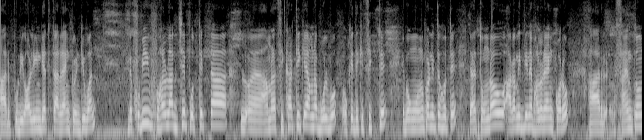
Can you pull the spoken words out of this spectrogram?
আর পুরি অল ইন্ডিয়াতে তার র্যাঙ্ক টোয়েন্টি ওয়ান এটা খুবই ভালো লাগছে, প্রত্যেকটা আমরা শিক্ষার্থীকে আমরা বলব ওকে দেখে শিখতে এবং অনুপ্রাণিত হতে, যাতে তোমরাও আগামী দিনে ভালো র্যাঙ্ক করো। আর সায়ন্তন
